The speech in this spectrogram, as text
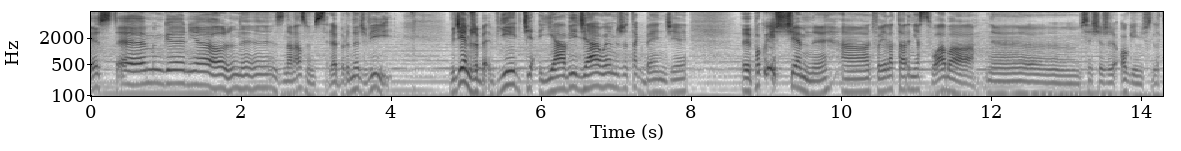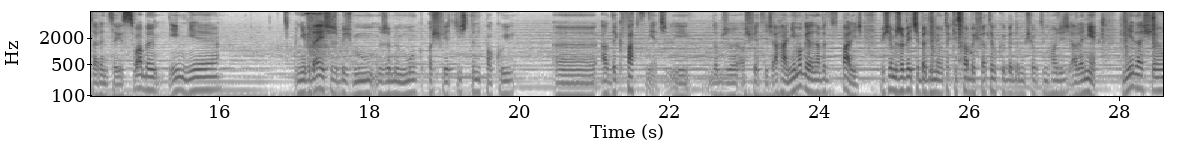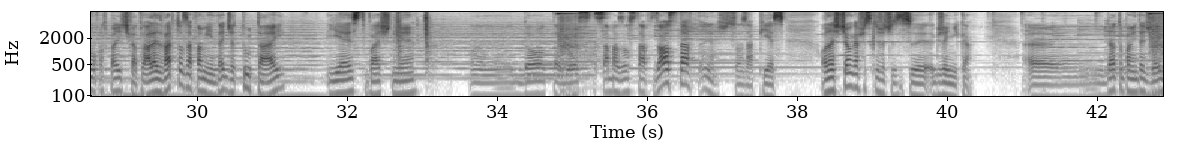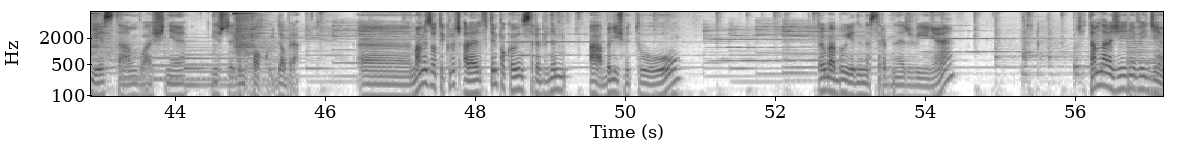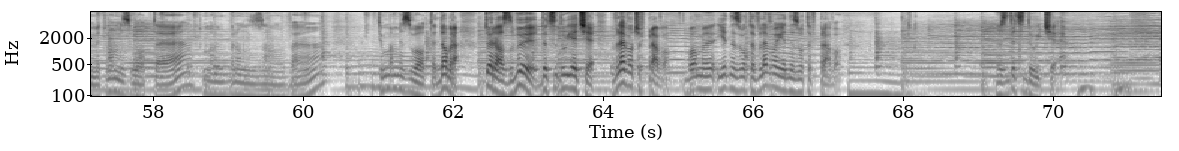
Jestem genialny. Znalazłem srebrne drzwi. Wiedziałem, że. Wiedzia- ja wiedziałem, że tak będzie. E, Pokój jest ciemny, a twoja latarnia słaba. E, w sensie, że ogień w latarence jest słaby i nie. Nie wydaje się, żebyś, żebym mógł oświetlić ten pokój adekwatnie, czyli dobrze oświetlić. Aha, nie mogę nawet odpalić. Myślałem, że wiecie, będę miał takie słabe światełko i będę musiał tym chodzić, ale nie. Nie da się odpalić światła, ale warto zapamiętać, że tutaj jest właśnie yy, do tego Saba zostaw, zostaw, Ech, co za pies. Ona ściąga wszystkie rzeczy z grzejnika. Eee, warto pamiętać, że jest tam właśnie jeszcze jeden pokój, dobra. Eee, mamy złoty klucz, ale w tym pokoju srebrnym... A, byliśmy tu. To chyba były jedyne srebrne drzwi, nie? Czyli tam na razie nie wejdziemy. Tu mamy złote, tu mamy brązowe, tu mamy złote. Dobra, teraz wy decydujecie w lewo czy w prawo, bo my jedne złote w lewo, jedne złote w prawo. Zdecydujcie.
